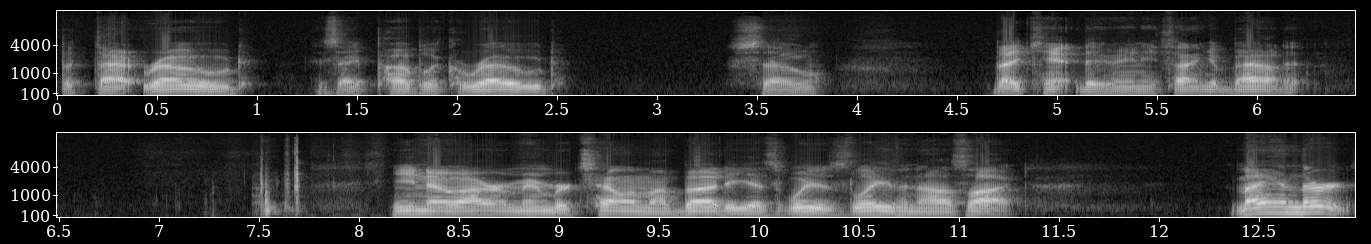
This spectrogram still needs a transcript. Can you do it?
But that road is a public road, so they can't do anything about it. You know, I remember telling my buddy as we was leaving, I was like, "Man, they're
